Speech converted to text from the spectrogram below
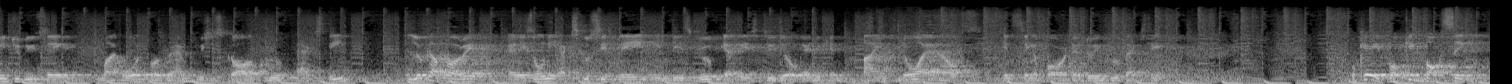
introducing my own program which is called Gruve XT. Look out for it and it's only exclusively in this Gruve Cafe studio and you can find nowhere else in Singapore that doing Gruve XT. Okay, for kickboxing,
